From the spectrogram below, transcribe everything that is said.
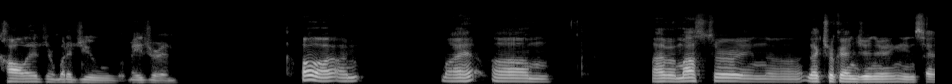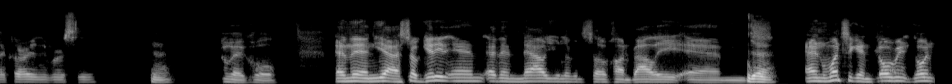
college, and what did you major in? Oh, I'm, my um, I have a master in uh, electrical engineering in Santa Clara University. Yeah. Okay, cool and then yeah so getting in and then now you live in silicon valley and yeah and once again going going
